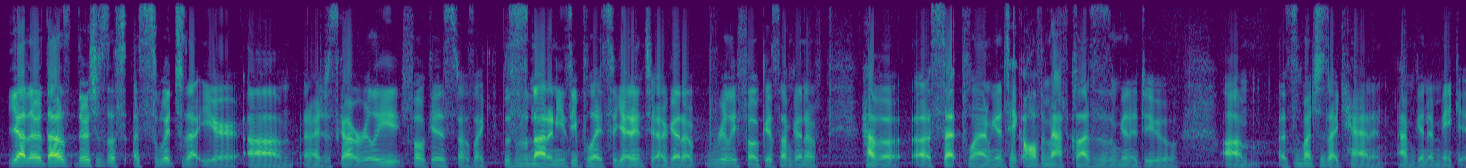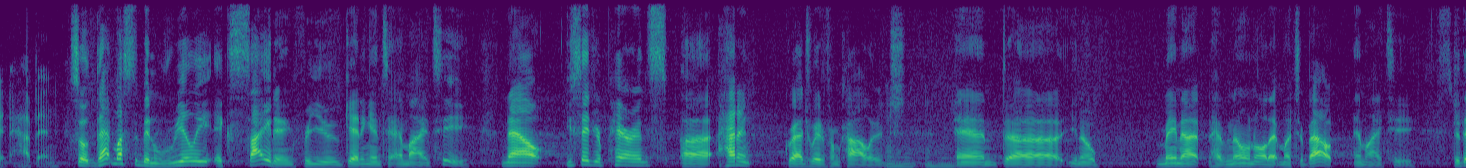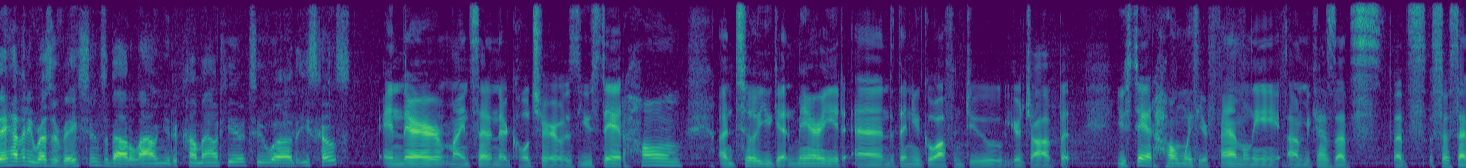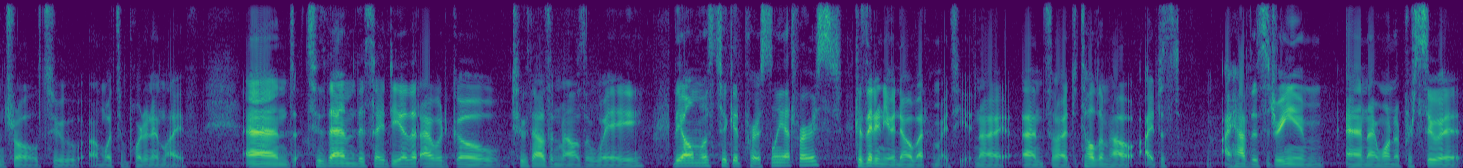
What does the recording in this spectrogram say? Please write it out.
yeah, there, that was, there was just a, a switch that year, um, and I just got really focused. I was like, this is not an easy place to get into. I've got to really focus. I'm gonna have a, a set plan. I'm gonna take all the math classes. I'm gonna do um, as much as I can, and I'm gonna make it happen. So that must have been really exciting for you getting into MIT. Now, you said your parents uh, hadn't graduated from college and, uh, you know, may not have known all that much about MIT. Did they have any reservations about allowing you to come out here to uh, the East Coast? in their mindset and their culture it was you stay at home until you get married and then you go off and do your job but you stay at home with your family um, because that's that's so central to um, what's important in life and to them this idea that i would go 2000 miles away they almost took it personally at first because they didn't even know about mit and i and so i had to tell them how i just i have this dream and i want to pursue it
